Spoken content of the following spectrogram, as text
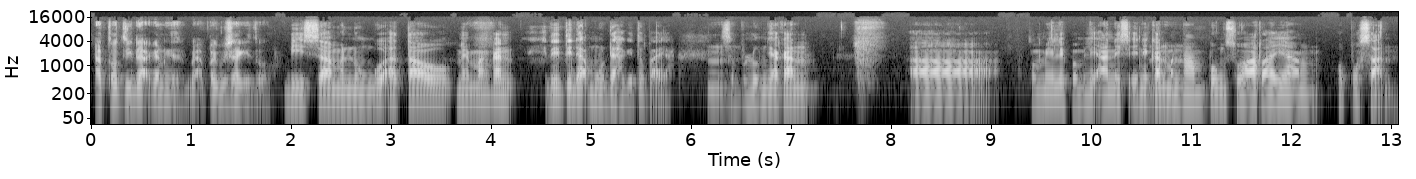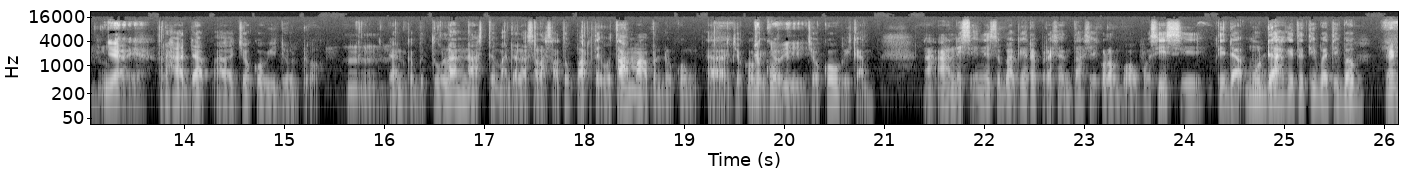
atau tidak kan gitu. Apa bisa gitu? bisa menunggu atau memang kan ini tidak mudah gitu Pak ya. Hmm. Sebelumnya kan eh, pemilih-pemilih Anies ini kan Hmm. menampung suara yang oposan Ya, ya. terhadap eh, Joko Widodo Hmm. dan kebetulan Nasdem adalah salah satu partai utama pendukung eh, Joko Jokowi. Widodo, Jokowi kan. Nah Anies ini sebagai representasi kelompok oposisi tidak mudah gitu tiba-tiba Yang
